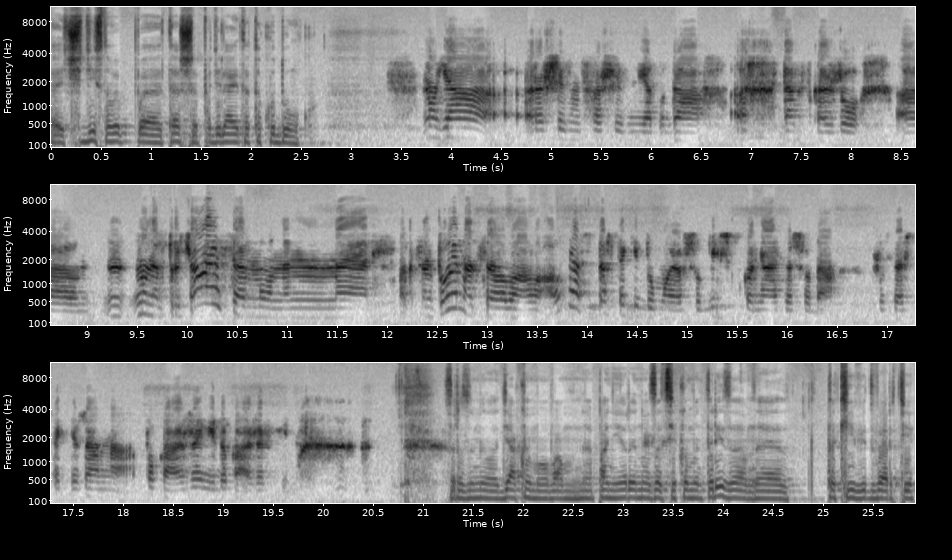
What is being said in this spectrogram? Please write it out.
Е, Чи дійсно ви е, теж поділяєте таку думку? Ну я расизм, фашизм, я туди е, так скажу, е, ну не втручаюся, ну не, не акцентую на це увагу, але я все ж таки думаю, що більше склоняється, що да, що все ж таки Жанна покаже і докаже всім. Зрозуміло, дякуємо вам, е, пані Ірино, за ці коментарі, за е, такі відверті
